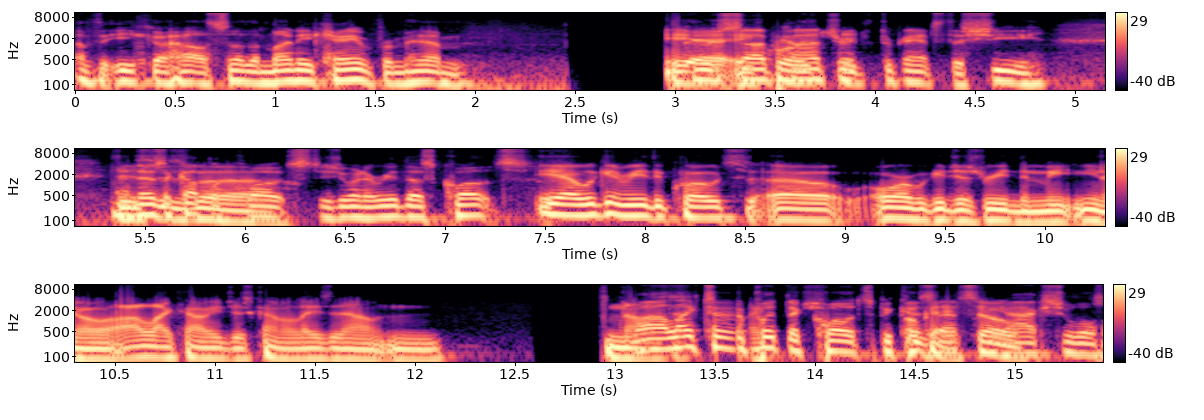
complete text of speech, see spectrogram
of the EcoHealth. So the money came from him. Yeah, subcontract the grants to She. And there's a is couple the- quotes. Did you want to read those quotes? Yeah, we can read the quotes, uh, or we could just read the me. You know, I like how he just kind of lays it out and. Well, I like to put the quotes because Okay, that's so, the actual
